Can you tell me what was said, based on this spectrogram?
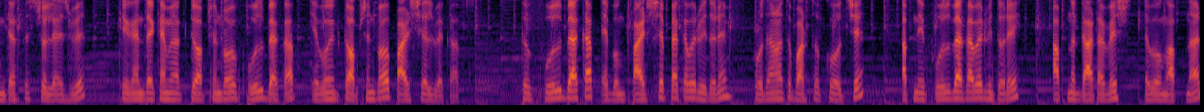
ইন্টারফেস চলে আসবে। এখান থেকে আমি একটি অপশন পাবো ফুল ব্যাকআপ এবং একটি অপশন পাবো পার্শিয়াল ব্যাকআপস তো ফুল ব্যাকআপ এবং পার্শিয়াল ব্যাকআপের ভিতরে প্রধানত পার্থক্য হচ্ছে আপনি ফুল ব্যাকআপের ভিতরে আপনার ডাটাবেস এবং আপনার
